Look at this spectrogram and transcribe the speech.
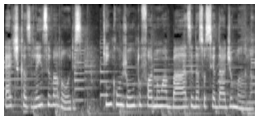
éticas, leis e valores, que em conjunto formam a base da sociedade humana.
